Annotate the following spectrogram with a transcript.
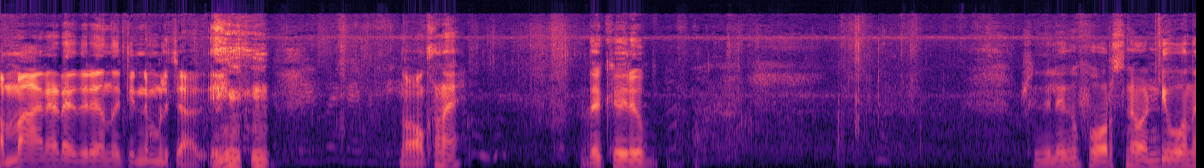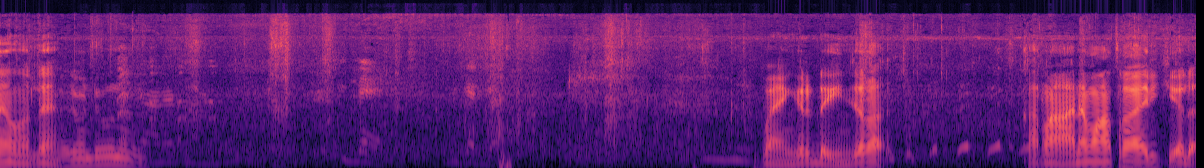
അമ്മ ആനയുടെ എതിരെ നിന്ന് ചിഹ്നം വിളിച്ചാൽ മതി. നോക്കണേ. ഇതൊക്കെ ഒരു പക്ഷെ ഇതിലേക്ക് ഫോറസ്റ്റിന് വണ്ടി പോകുന്നതാണല്ലേ ഭയങ്കര ഡേഞ്ചറാ കാരണം ആന മാത്രം ആയിരിക്കുകയല്ല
